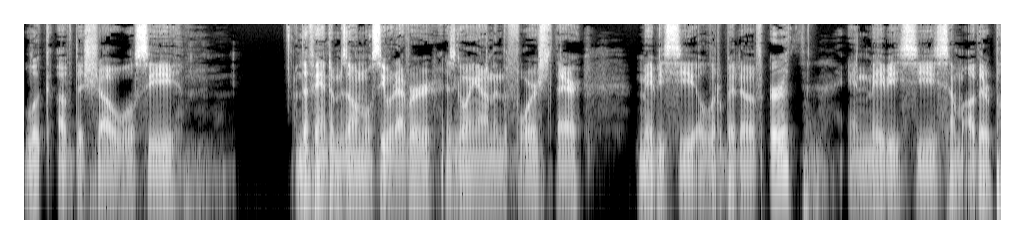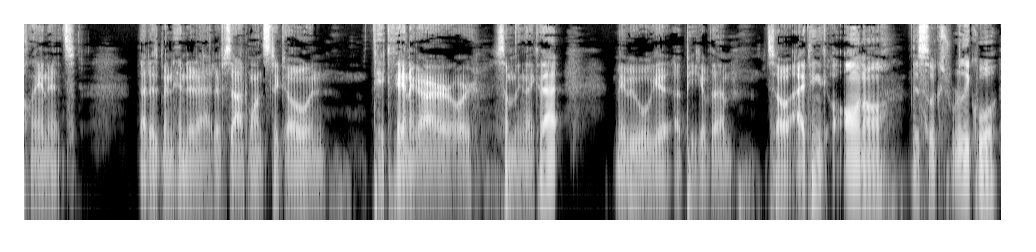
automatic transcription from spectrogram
look of the show. We'll see the Phantom Zone. We'll see whatever is going on in the forest there. Maybe see a little bit of Earth, and maybe see some other planets that has been hinted at. If Zod wants to go and take Thanagar or something like that, maybe we'll get a peek of them. So I think all in all, this looks really cool.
